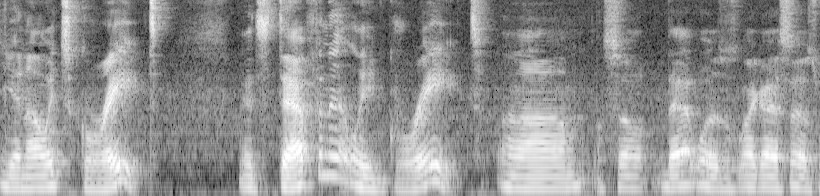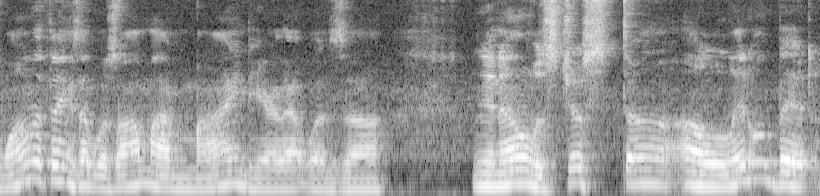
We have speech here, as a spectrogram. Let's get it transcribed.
you know it's great it's definitely great. Um, so that was, like I said, it's one of the things that was on my mind here. That was, uh, you know, was just uh, a little bit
